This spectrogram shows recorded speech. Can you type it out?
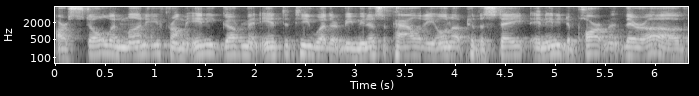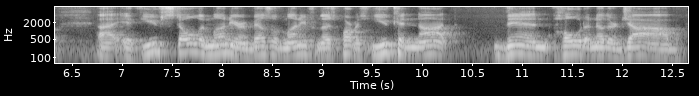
or stolen money from any government entity, whether it be municipality on up to the state and any department thereof, uh, if you've stolen money or embezzled money from those departments, you cannot then hold another job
